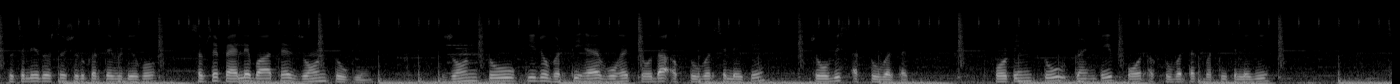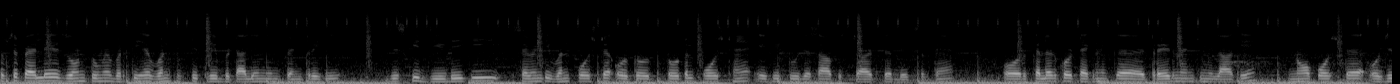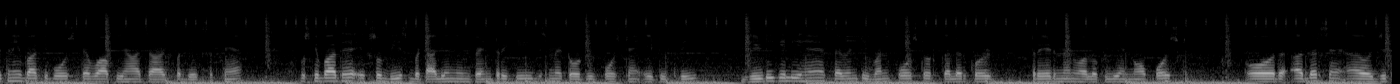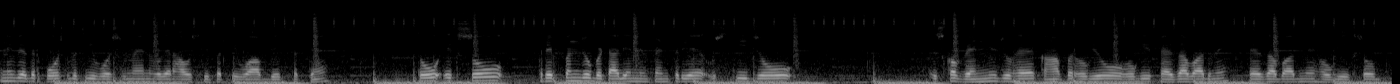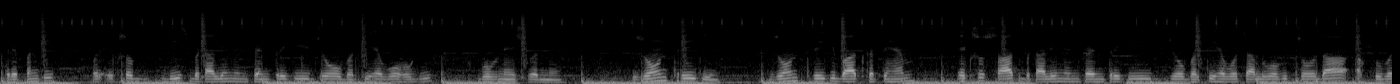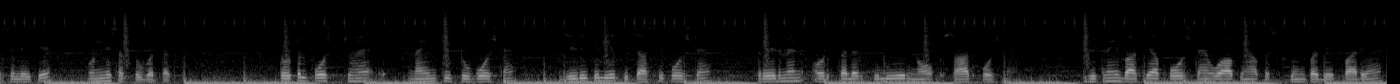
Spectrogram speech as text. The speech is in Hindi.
तो चलिए दोस्तों शुरू करते हैं वीडियो को। सबसे पहले बात है जोन टू की। जोन टू की जो भर्ती है वो है चौदह अक्टूबर से लेके चौबीस अक्टूबर तक। Fourteen to twenty four October तक भर्ती चलेगी। सबसे पहले जोन टू में भर्ती है 153 बटालियन इन्फेंट्री की जिसकी जीडी की 71 पोस्ट है और टो, टोटल पोस्ट हैं 82 जैसा आप इस चार्ट पर देख सकते हैं। और कलर को टेक्निक ट्रेडमैन की मिला के नौ पोस्ट है और जितनी बाकी पोस्ट है वो आप यहाँ चार्ट पर देख सकते हैं। उसके बाद है 120 बटालियन इन्फेंट्री की, जिसमें टोटल पोस्ट हैं 83 जीडी के लिए हैं 71 पोस्ट और कलर कोड ट्रेडमैन वालों के लिए नौ पोस्ट। और अदर और जितनी भी अदर पोस्ट बची वॉशरमैन वगैरह हाउस कीपर की, वो आप देख सकते हैं। तो एक सौ तिरपन जो बटालियन इन्फेंट्री है, उसकी जो इसका वेन्यू जो है कहाँ पर होगी, वो होगी फैज़ाबाद में। फैज़ाबाद में होगी एक सौ तिरपन की और 120 बटालियन इन्फेंट्री की जो भर्ती है, वो होगी भुवनेश्वर में। जोन थ्री की जोन थ्री की बात करते हैं हम। 107 बटालियन इन्फेंट्री की जो भर्ती है, वो चालू होगी 14 अक्टूबर से लेके 19 अक्टूबर तक। टोटल पोस्ट जो हैं 92 पोस्ट हैं। जीडी के लिए पिचासी पोस्ट हैं। ट्रेडमैन और कलर के लिए नौ, सात पोस्ट हैं। जितने ही बाकी आप पोस्ट हैं, वो आप यहाँ पर स्क्रीन पर देख पा रहे हैं।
